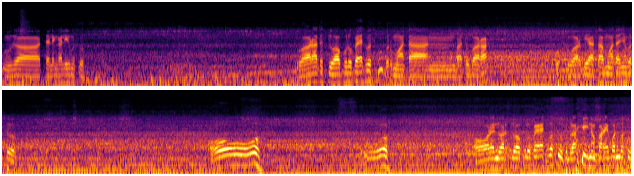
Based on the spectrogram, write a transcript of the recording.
Udah teleng kali ini bosku. 220 PS bosku bermuatan batu bara. Uh, luar biasa muatannya bosku. Oh. Uh. Oren 220 PS bosku. Sebelahnya Innova Reborn bosku.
